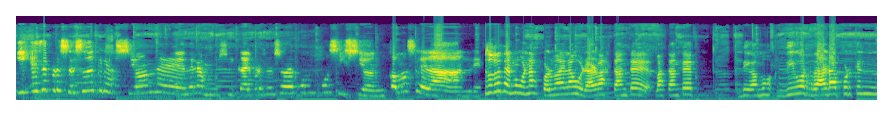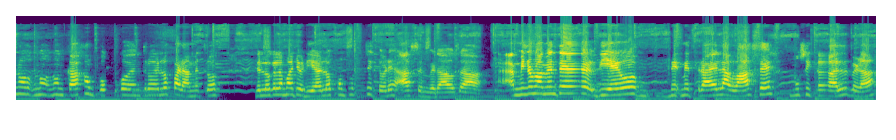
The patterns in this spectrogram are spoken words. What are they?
Y ese proceso de creación de, de la música, el proceso de composición, ¿cómo se da, André? Nosotros tenemos una forma de elaborar bastante, bastante digamos, digo rara porque no, no, no encaja un poco dentro de los parámetros de lo que la mayoría de los compositores hacen, ¿verdad? O sea, a mí normalmente Diego me, me trae la base musical, ¿verdad?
